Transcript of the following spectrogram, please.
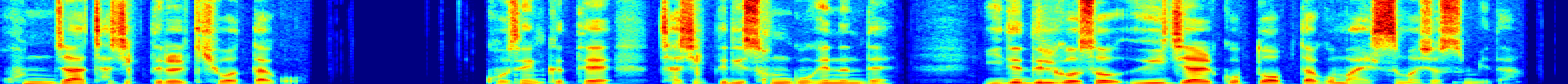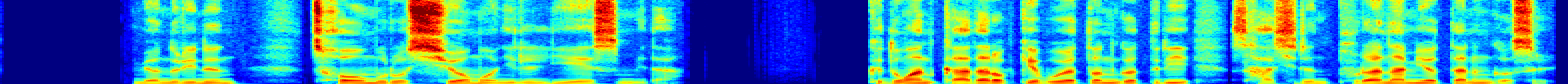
혼자 자식들을 키웠다고 고생 끝에 자식들이 성공했는데 이제 늙어서 의지할 곳도 없다고 말씀하셨습니다. 며느리는 처음으로 시어머니를 이해했습니다. 그동안 까다롭게 보였던 것들이 사실은 불안함이었다는 것을,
